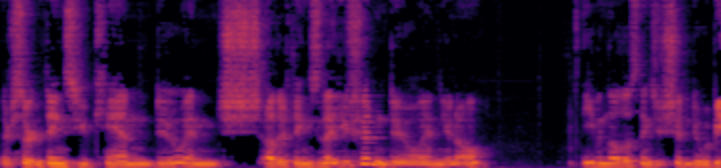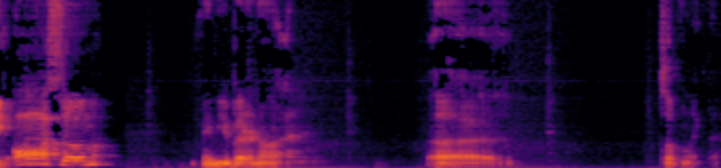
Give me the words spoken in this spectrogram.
there's certain things you can do and sh- other things that you shouldn't do, and you know even though those things you shouldn't do would be awesome maybe you better not. Uh, something like that.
